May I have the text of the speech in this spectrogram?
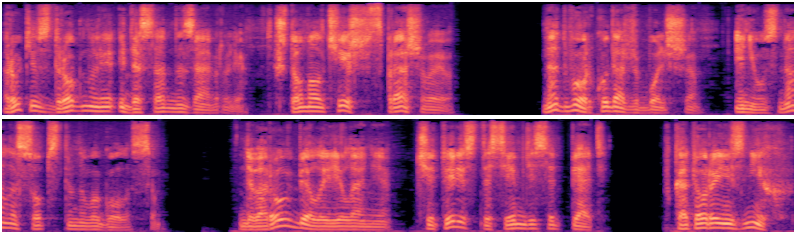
Руки вздрогнули и досадно замерли. «Что молчишь?» — спрашиваю. «На двор, куда же больше?» И не узнала собственного голоса. «Дворов Белой Елане четыреста семьдесят пять. В который из них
